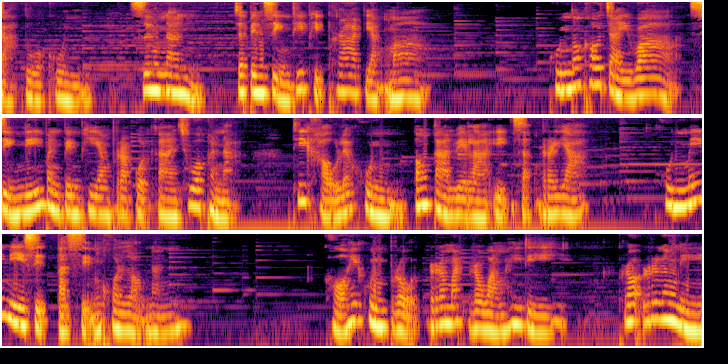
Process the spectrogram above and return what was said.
จากตัวคุณ ซึ่งนั่นจะเป็นสิ่งที่ผิดพลาดอย่างมาก คุณต้องเข้าใจว่าสิ่งนี้มันเป็นเพียงปรากฏการณ์ชั่วขณะ ที่เขาและคุณต้องการเวลาอีกสักระยะ คุณไม่มีสิทธิ์ตัดสินคนเหล่านั้น ขอให้คุณโปรดระมัดระวังให้ดี เพราะเรื่องนี้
